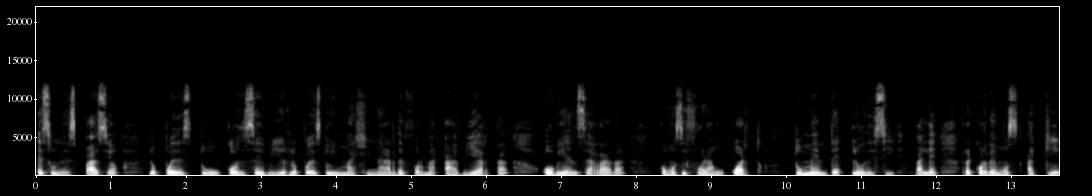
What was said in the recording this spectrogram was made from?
es un espacio, lo puedes tú concebir, lo puedes tú imaginar de forma abierta o bien cerrada, como si fuera un cuarto. Tu mente lo decide, ¿vale? Recordemos aquí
